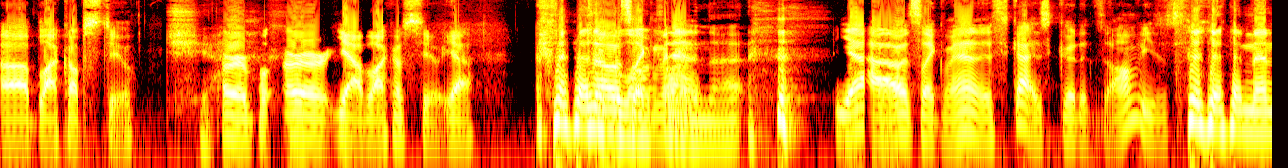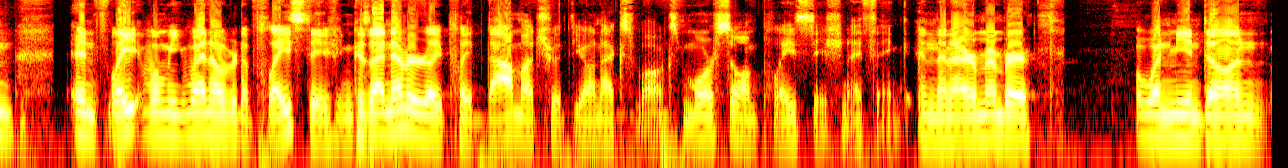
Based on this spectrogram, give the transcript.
uh Black Ops 2 Yeah. or or yeah, Black Ops 2, yeah. and I was like, of pride in man, that. yeah, I was like, man, this guy's good at zombies. and then in play when we went over to PlayStation, because I never really played that much with you on Xbox, more so on PlayStation, I think. And then I remember when me and Dylan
